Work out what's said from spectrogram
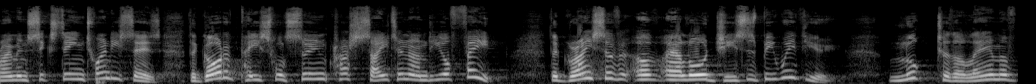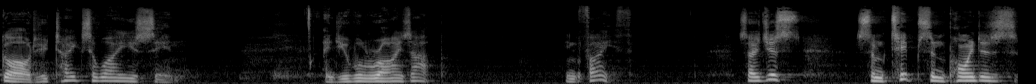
Romans 16:20 says, "The God of peace will soon crush Satan under your feet. The grace of, of our Lord Jesus be with you. Look to the Lamb of God who takes away your sin, and you will rise up in faith." So, just some tips and pointers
